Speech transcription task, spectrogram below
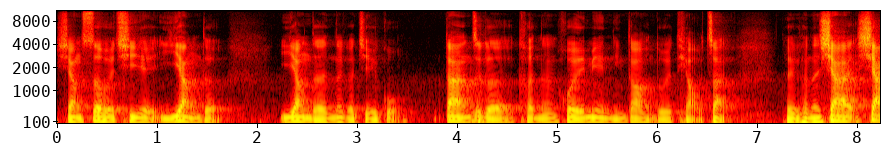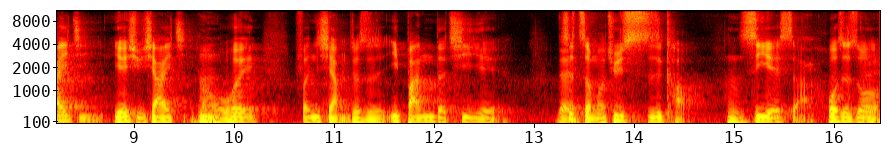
像社会企业一样的、一样的那个结果。当然，这个可能会面临到很多的挑战。对，可能下下一集，也许下一集啊、嗯我会分享，就是一般的企业是怎么去思考嗯 CSR，、或是说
